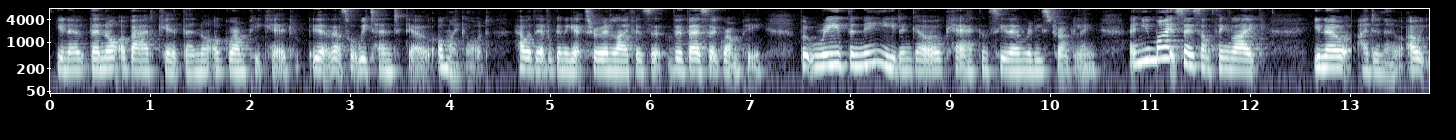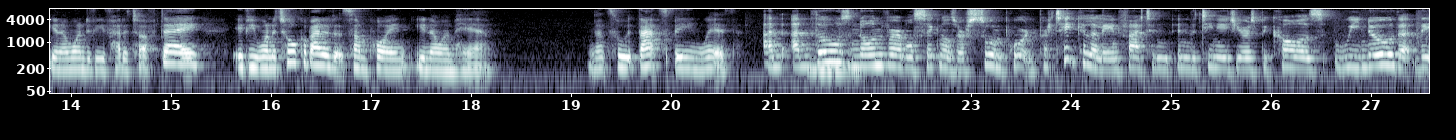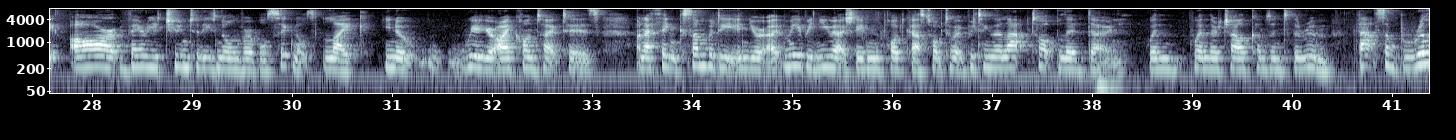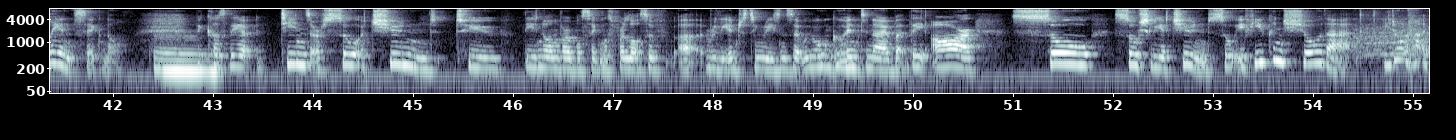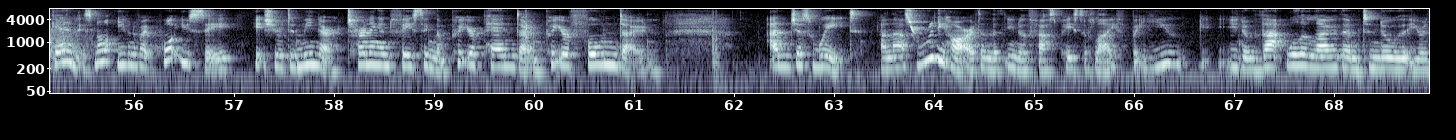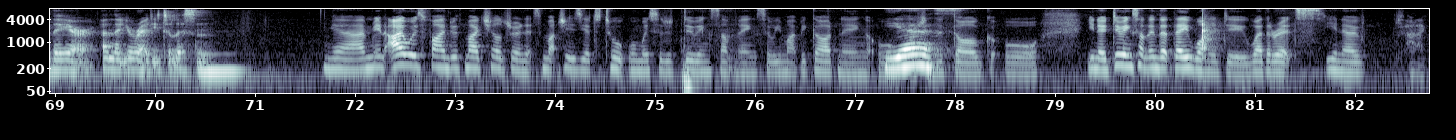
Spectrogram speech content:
You know, they're not a bad kid. They're not a grumpy kid. Yeah, that's what we tend to go. Oh my god, how are they ever going to get through in life is that they're so grumpy. But read the need and go okay i can see they're really struggling. And you might say something like you know i don't know I, you know wonder if you've had a tough day. If you want to talk about it at some point you know i'm here. That's what that's being with and, and those mm-hmm. non-verbal signals are so important, particularly, in fact, in, in the teenage years, because we know that they are very attuned to these non-verbal signals, like, you know, where your eye contact is. And I think somebody in your, maybe you actually in the podcast talked about putting the laptop lid down when, when their child comes into the room. That's a brilliant signal. Mm. because the teens are so attuned to these non-verbal signals for lots of uh, really interesting reasons that we won't go into now but they are so socially attuned. So if you can show that, you don't have, again, it's not even about what you say, it's your demeanor, turning and facing them. Put your pen down, put your phone down, and just wait. And that's really hard in the you know the fast pace of life, but you you know that will allow them to know that you're there and that you're ready to listen. Yeah, I mean, I always find with my children, it's much easier to talk when we're sort of doing something. So we might be gardening or yes. watching the dog or, you know, doing something that they want to do, whether it's, you know,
